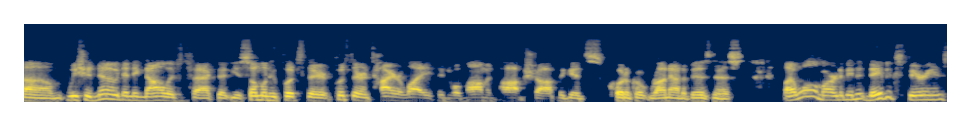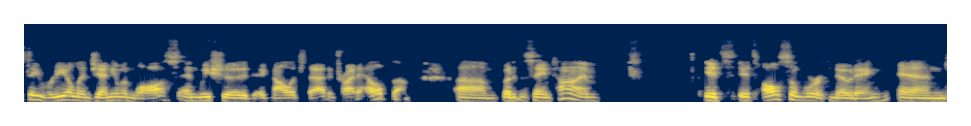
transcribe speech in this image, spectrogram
Um, we should note and acknowledge the fact that you know, someone who puts their puts their entire life into a mom and pop shop that gets quote unquote run out of business by Walmart, I mean they've experienced a real and genuine loss, and we should acknowledge that and try to help them. Um, but at the same time, it's it's also worth noting and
